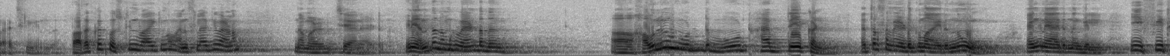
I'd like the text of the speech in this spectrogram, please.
വരച്ചിരിക്കുന്നത്. അപ്പം അതൊക്കെ ക്വസ്റ്റ്യൻ വായിക്കുമ്പോൾ മനസ്സിലാക്കി വേണം നമ്മൾ ചെയ്യാനായിട്ട്. ഇനി എന്താ നമുക്ക് വേണ്ടത്? How long would the boat have taken എത്ര സമയം എടുക്കുമായിരുന്നു? എങ്ങനെയായിരുന്നെങ്കിൽ ഈ it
